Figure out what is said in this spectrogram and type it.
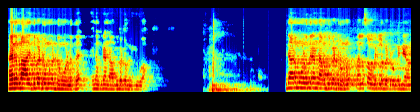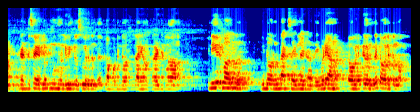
അങ്ങനെ നമ്മൾ ആദ്യത്തെ ബെഡ്റൂം കണ്ടു മുകളിലത്തെ. നമുക്ക് രണ്ടാമത്തെ ബെഡ്റൂമിലേക്ക് പോവാം. ഇതാണ് മുകളിലത്തെ രണ്ടാമത്തെ ബെഡ്റൂം നല്ല സൗകര്യമുള്ള ബെഡ്റൂം തന്നെയാണ്. രണ്ട് സൈഡിലും മൂന്ന് നാല് വിൻഡോസ് വരുന്നുണ്ട്. കബോർഡിന്റെ വർക്ക് കാര്യങ്ങളൊക്കെ കഴിഞ്ഞിട്ടുള്ളതാണ്. പിന്നെ ഈ ഒരു ഭാഗത്ത് ഈ ഡോറിന്റെ ബാക്ക് സൈഡിലായിട്ടാണ് ഇവിടെയാണ് ടോയ്ലറ്റ് വരുന്നത്. ടോയ്ലറ്റ് നോക്കാം.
